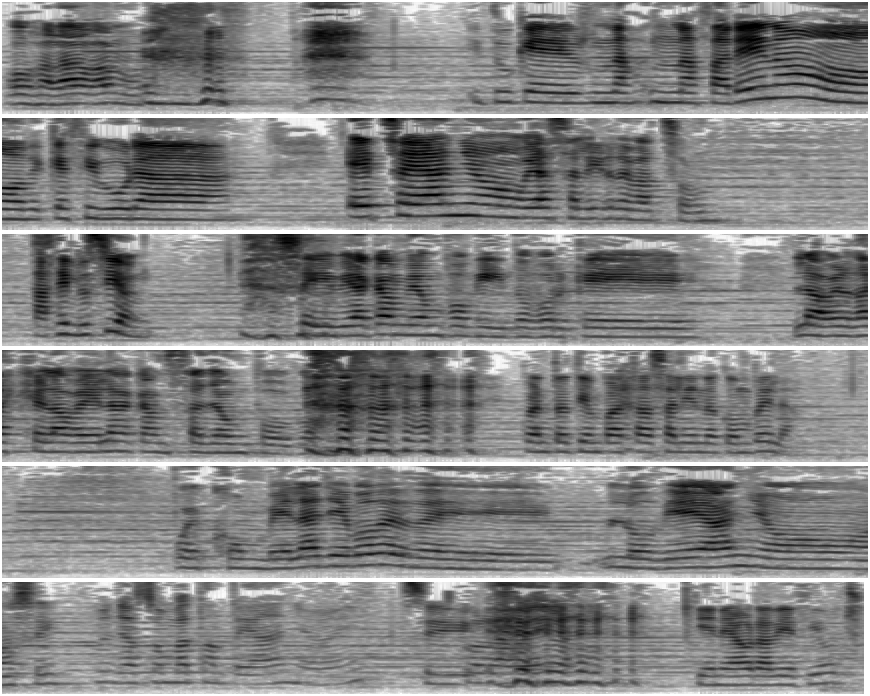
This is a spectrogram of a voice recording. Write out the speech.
Ojalá, vamos. ¿Y tú qué eres un nazareno o de qué figura este año voy a salir de bastón. ¿Hace ilusión? Sí, voy a cambiar un poquito porque la verdad es que la vela cansa ya un poco. ¿Cuánto tiempo has estado saliendo con vela? Pues con vela llevo desde los 10 años así. Pues ya son bastantes años, ¿eh? Sí. Tiene ahora 18.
